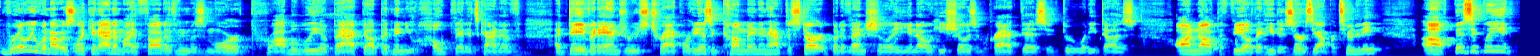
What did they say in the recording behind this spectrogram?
really, when I was looking at him, I thought of him as more of probably a backup, and then you hope that it's kind of a David Andrews track where he doesn't come in and have to start, but eventually, you know, he shows in practice and through what he does on and off the field that he deserves the opportunity. Uh, physically,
